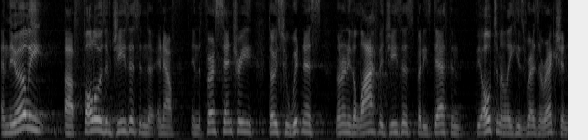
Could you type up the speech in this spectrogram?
And the early uh, followers of Jesus in the, in, our, in the first century, those who witnessed not only the life of Jesus, but his death and the, ultimately his resurrection,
